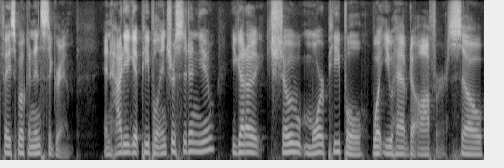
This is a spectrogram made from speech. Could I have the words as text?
Facebook and Instagram. And how do you get people interested in you? You got to show more people what you have to offer. So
